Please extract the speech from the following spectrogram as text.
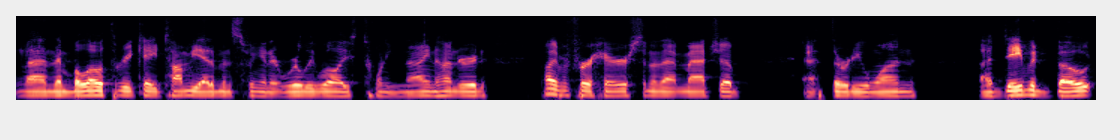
And then below 3K, Tommy Edmonds swinging it really well. He's 2,900. Probably prefer Harrison in that matchup at 31. Uh, David Bote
